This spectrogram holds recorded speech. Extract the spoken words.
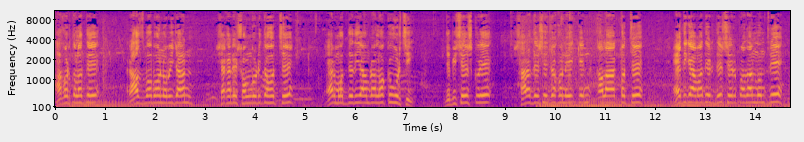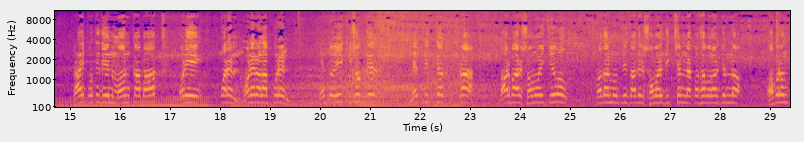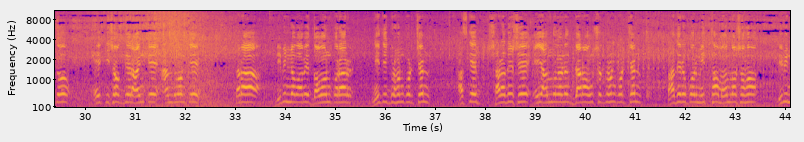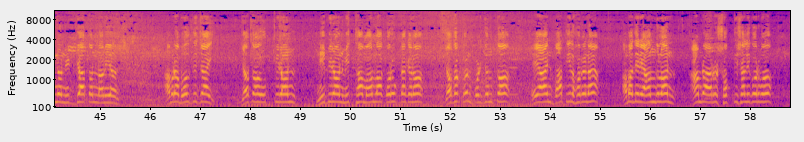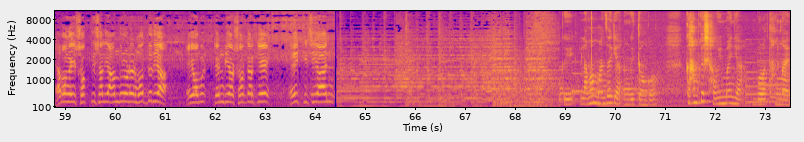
আগরতলাতে রাজভবন অভিযান সেখানে সংগঠিত হচ্ছে। এর মধ্যে দিয়ে আমরা লক্ষ্য করছি যে বিশেষ করে সারা দেশে যখন এই কালা হচ্ছে, এদিকে আমাদের দেশের প্রধানমন্ত্রী প্রায় প্রতিদিন মন কা বাত উনি করেন, মনের আলাপ করেন। কিন্তু এই কৃষকদের নেতৃত্বরা বারবার সময় চেয়েও প্রধানমন্ত্রী তাদের সময় দিচ্ছেন না কথা বলার জন্য। অপরন্ত এই কৃষকদের আইনকে, আন্দোলনকে তারা বিভিন্নভাবে দমন করার নীতি গ্রহণ করছেন। আজকে সারা দেশে এই আন্দোলনে যারা অংশগ্রহণ করছেন, তাদের উপর মিথ্যা মামলা সহ বিভিন্ন নির্যাতন নামিয়ে আনছে। আমরা বলতে চাই, যত উৎপীড়ন, নিপীড়ন, মিথ্যা মামলা করুক না কেন যতক্ষণ পর্যন্ত এই আইন বাতিল হবে না, আমাদের এই আন্দোলন আমরা আরও শক্তিশালী করব এবং এই শক্তিশালী আন্দোলনের মধ্যে দিয়া এই কেন্দ্রীয় সরকারকে এই কৃষি আইন লামা মানজা গিয়া অঙ্গে কাহামকে সাবি বড় থাংনাই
